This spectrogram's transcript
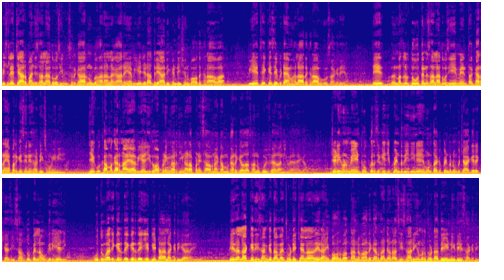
ਪਿਛਲੇ 4-5 ਸਾਲਾਂ ਤੋਂ ਅਸੀਂ ਸਰਕਾਰ ਨੂੰ ਗੁਹਾਰਾਂ ਲਗਾ ਰਹੇ ਹਾਂ ਵੀ ਇਹ ਜਿਹੜਾ ਦਰਿਆ ਦੀ ਕੰਡੀਸ਼ਨ ਬਹੁਤ ਖਰਾਬ ਆ, ਵੀ ਇੱਥੇ ਕਿਸੇ ਵੀ ਟਾਈਮ ਹਾਲਾਤ ਖਰਾਬ ਹੋ ਸਕਦੇ ਆ। ਤੇ ਮਤਲਬ 2-3 ਸਾਲਾਂ ਤੋਂ ਅਸੀਂ ਇਹ ਮਿਹਨਤ ਕਰ ਰਹੇ ਹਾਂ, ਪਰ ਕਿਸੇ ਨੇ ਸਾਡੀ ਸੁਣੀ ਨਹੀਂ ਜੀ। ਜੇ ਕੋਈ ਕੰਮ ਕਰਨ ਆਇਆ ਵੀ ਆ ਜੀ, ਤਾਂ ਆਪਣੀ ਮਰਜ਼ੀ ਨਾਲ ਆਪਣੇ ਹਿਸਾਬ ਨਾਲ ਕੰਮ ਕਰ ਗਿਆ, ਉਹਦਾ ਸਾਨੂੰ ਕੋਈ ਫਾਇਦਾ ਨਹੀਂ ਹੋਇਆ ਹੈਗਾ। ਜਿਹੜੀ ਹੁਣ ਮੇਨ ਠੋਕਰ ਸੀਗੀ ਜੀ ਪਿੰਡ ਦੀ ਜਿਹਨੇ ਹੁਣ ਤੱਕ ਪਿੰਡ ਨੂੰ ਬਚਾ ਕੇ ਰੱਖਿਆ ਸੀ, ਸਭ ਤੋਂ ਪਹਿਲਾਂ ਉਹ ਗਿਰੀ ਹੈ ਜੀ। ਉਦੋਂ ਬਾਅਦ ਗਿਰਦੇ ਗਿਰਦੇ ਜੀ ਅੱਗੇ ਢਾਹ ਲੱਗਦੀ ਆ ਰਹੀ ਹੈ। ਤੇ ਇਹਦਾ ਇਲਾਕੇ ਦੀ ਸੰਗਤ ਦਾ ਮੈਂ ਤੁਹਾਡੇ ਚੈਨਲਾਂ ਦੇ ਰਾਹੀਂ ਬਹੁਤ-ਬਹੁਤ ਧੰਨਵਾਦ ਕਰਦਾ ਚਾਹੁੰਦਾ, ਅਸੀਂ ਸਾਰੀ ਉਮਰ ਤੁਹਾਡਾ ਦੇਣ ਨਹੀਂ ਦੇ ਸਕਦੇ।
